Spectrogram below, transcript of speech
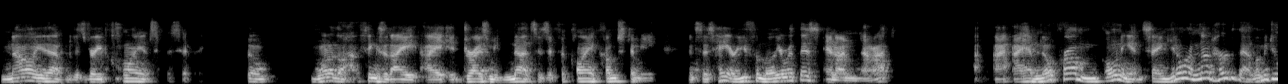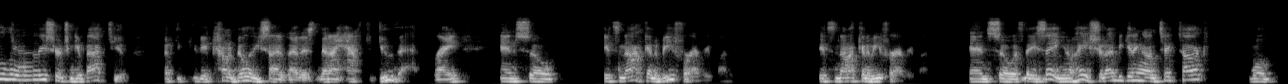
Not only that, but it's very client specific. So one of the things that I, I it drives me nuts is if a client comes to me and says, "Hey, are you familiar with this?" and I'm not, I, I have no problem owning it and saying, "You know, I've not heard of that. Let me do a little research and get back to you." But the, the accountability side of that is then I have to do that, right? And so it's not going to be for everybody. It's not going to be for everybody. And so if they hmm. say, you know, hey, should I be getting on TikTok? Well,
